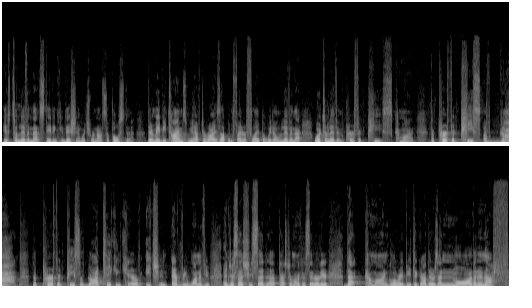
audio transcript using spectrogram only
is to live in that state and condition, which we're not supposed to. There may be times we have to rise up in fight or flight, but we don't live in that. We're to live in perfect peace. Come on. The perfect peace of God. The perfect peace of God taking care of each and every one of you. And just as she said, uh, Pastor Monica said earlier, that come on, glory be to God, there's a more than enough.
